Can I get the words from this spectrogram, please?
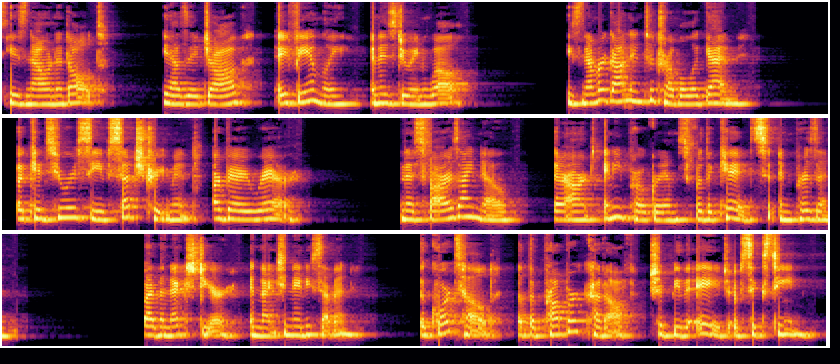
He is now an adult. He has a job, a family, and is doing well. He's never gotten into trouble again. But kids who receive such treatment are very rare. And as far as I know, there aren't any programs for the kids in prison. By the next year, in 1987, the courts held that the proper cutoff should be the age of 16.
